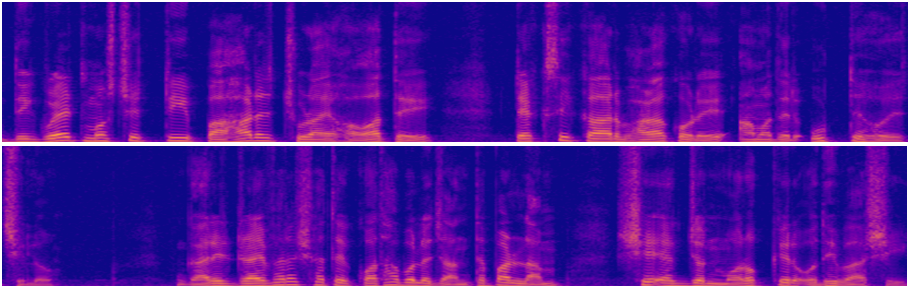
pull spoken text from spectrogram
দি গ্রেট মসজিদটি পাহাড়ের চূড়ায় হওয়াতে ট্যাক্সি কার ভাড়া করে আমাদের উঠতে হয়েছিল। গাড়ির ড্রাইভারের সাথে কথা বলে জানতে পারলাম সে একজন মরক্কের অধিবাসী।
